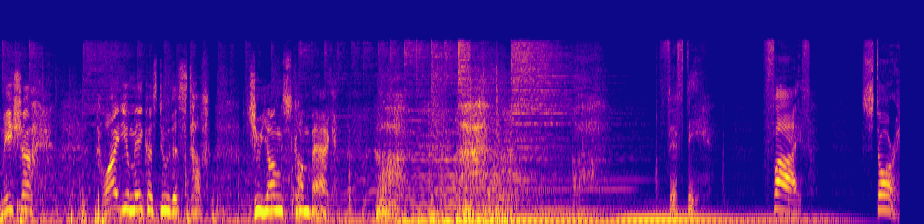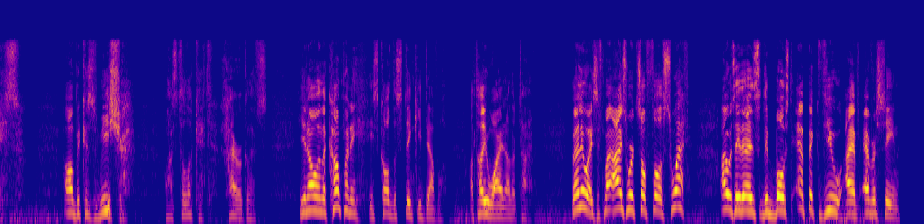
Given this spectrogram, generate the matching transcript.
Misha, why do you make us do this stuff? You young scumbag. 55 stories. Oh, because Misha wants to look at hieroglyphs. You know, in the company, he's called the Stinky Devil. I'll tell you why another time. But anyways, if my eyes weren't so full of sweat, I would say that is the most epic view I have ever seen.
